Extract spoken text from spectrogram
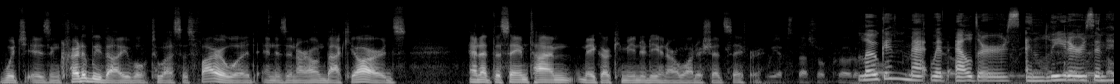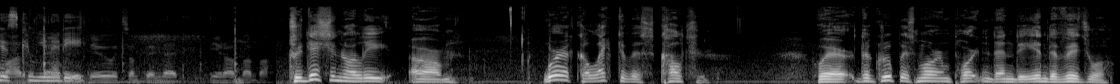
which is incredibly valuable to us as firewood and is in our own backyards, and at the same time make our community and our watershed safer. Logan met with elders and leaders in his community. Traditionally, um, we're a collectivist culture where the group is more important than the individual.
